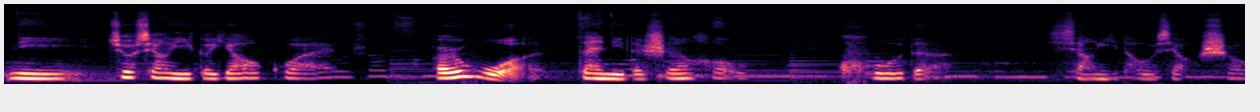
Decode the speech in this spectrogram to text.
你就像一个妖怪，而我在你的身后，哭得像一头小兽。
